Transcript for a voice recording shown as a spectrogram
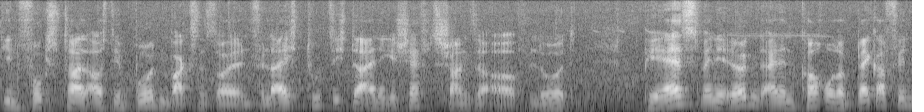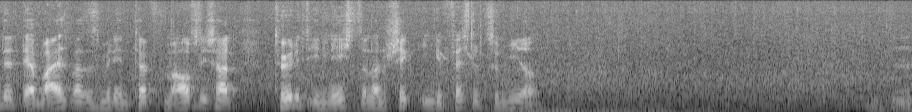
die in Fuchstal aus dem Boden wachsen sollen. Vielleicht tut sich da eine Geschäftschance auf. Lot. PS, wenn ihr irgendeinen Koch oder Bäcker findet, der weiß, was es mit den Töpfen auf sich hat, tötet ihn nicht, sondern schickt ihn gefesselt zu mir. Hm.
